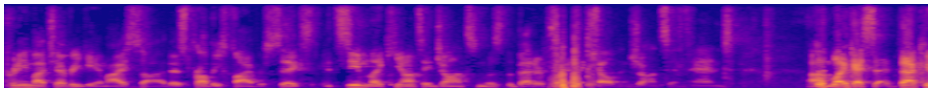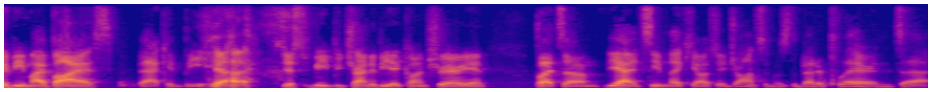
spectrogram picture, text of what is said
pretty much every game I saw, there's probably five or six. It seemed like Keyontae Johnson was the better player than Keldon Johnson. And, um, like I said, that could be my bias. That could be uh, just me be trying to be a contrarian. But um, yeah, it seemed like Keyontae Johnson was the better player, and uh,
